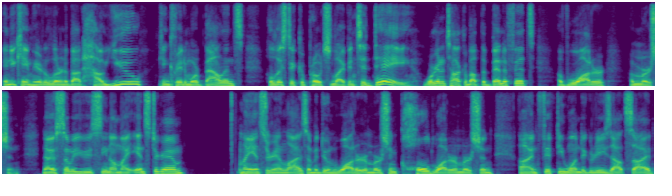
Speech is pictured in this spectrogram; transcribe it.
and you came here to learn about how you can create a more balanced, holistic approach to life. And today, we're going to talk about the benefits of water immersion. Now, as some of you have seen on my Instagram, my Instagram lives. I've been doing water immersion, cold water immersion, uh, in 51 degrees outside,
